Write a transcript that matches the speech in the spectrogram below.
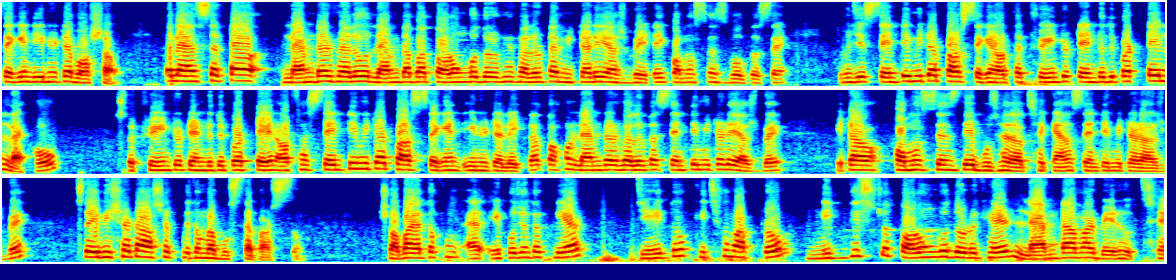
সেকেন্ড ইউনিটে বসাও, তাহলে অ্যান্সারটা ল্যামডার ভ্যালু ল্যামডা বা তরঙ্গ দৈর্ঘ্যের ভ্যালুটা মিটারেই আসবে, এটাই কমন সেন্স বলতেছে। তুমি যে সেন্টিমিটার পার সেকেন্ড অর্থাৎ three into ten to the power ten লেখো so three into ten to the power ten অর্থাৎ সেন্টিমিটার পার সেকেন্ড ইউনিটে লিখলা তখন ল্যামডার ভ্যালুটা সেন্টিমিটারে আসবে। এটা কমন সেন্স দিয়ে বোঝা যাচ্ছে কেন সেন্টিমিটার আসবে। তো এই বিষয়টা আশা করি তোমরা বুঝতে পারছ। সবাই এতক্ষণ, এ- পর্যন্ত ক্লিয়ার যেহেতু কিছু মাত্র নির্দিষ্ট তরঙ্গ দৈর্ঘ্যের ল্যামডা আমার বের হচ্ছে,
